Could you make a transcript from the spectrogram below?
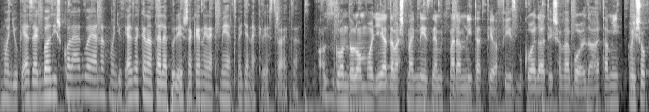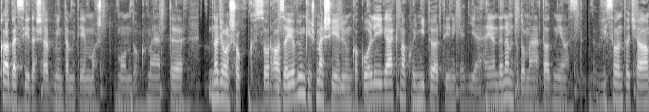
mondjuk ezekbe az iskolákba járnak, mondjuk ezeken a településeken élek, miért vegyenek részt rajta? Azt gondolom, hogy érdemes megnézni, amit már említettél, a Facebook oldalt és a weboldalt, ami, ami sokkal beszédesebb, mint amit én most mondok, mert nagyon sokszor hazajövünk és mesélünk a kollégáknak, hogy mi történik egy ilyen helyen, de nem tudom átadni azt. Viszont, hogyha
